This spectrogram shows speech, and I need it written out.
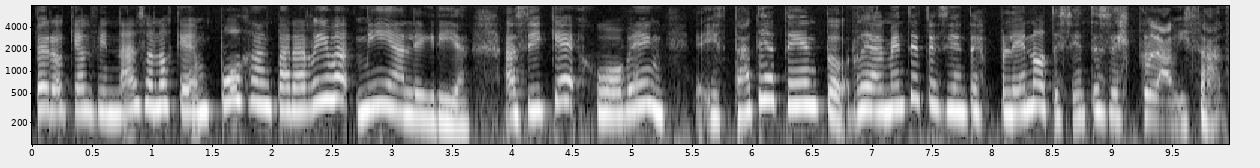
pero que al final son los que empujan para arriba mi alegría. Así que, joven, estate atento. ¿Realmente te sientes pleno o te sientes esclavizado?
